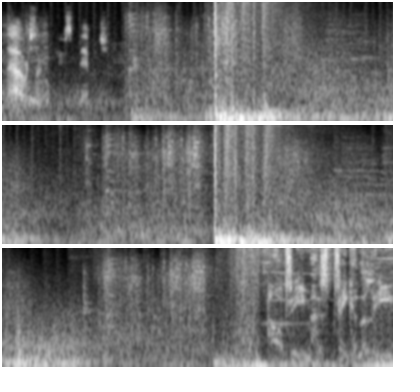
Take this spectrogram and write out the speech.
Now we're starting to do some damage. Our team has taken the lead.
